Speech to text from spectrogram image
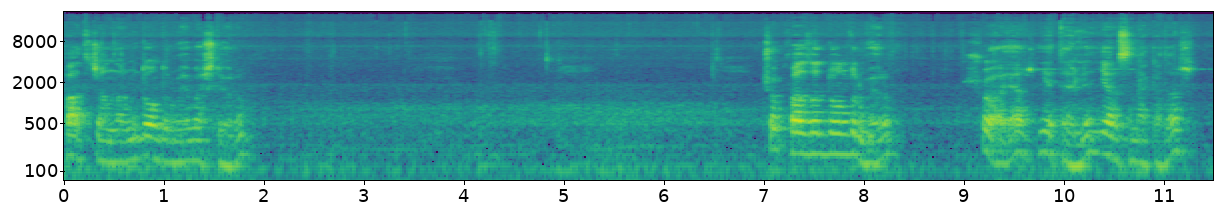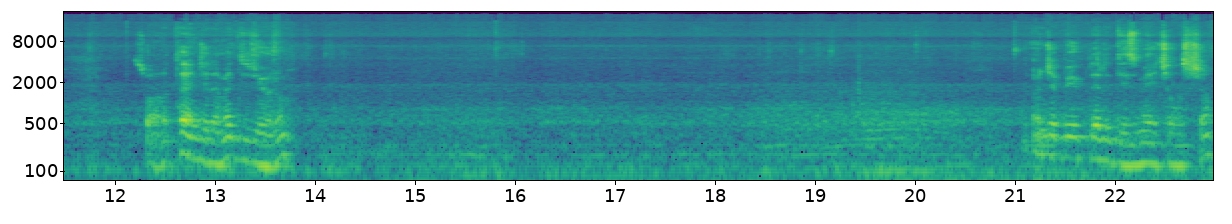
patlıcanlarımı doldurmaya başlıyorum. Çok fazla doldurmuyorum. Şu ayar yeterli. Yarısına kadar. Sonra tencereme diziyorum. Önce büyükleri dizmeye çalışacağım.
